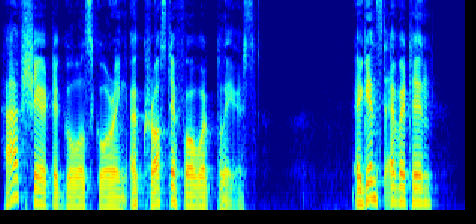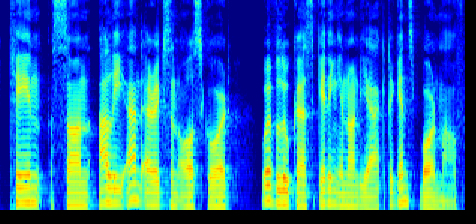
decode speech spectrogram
have shared the goal scoring across their forward players. Against Everton, Kane, Son, Alli, and Eriksen all scored, with Lucas getting in on the act against Bournemouth.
